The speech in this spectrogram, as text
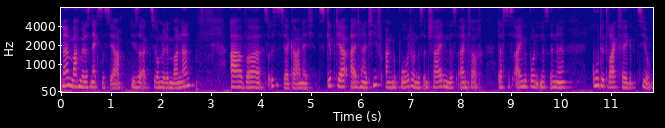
ne, machen wir das nächstes Jahr, diese Aktion mit dem Wandern. Aber so ist es ja gar nicht. Es gibt ja Alternativangebote und das Entscheidende ist einfach, dass das eingebunden ist in eine gute, tragfähige Beziehung.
